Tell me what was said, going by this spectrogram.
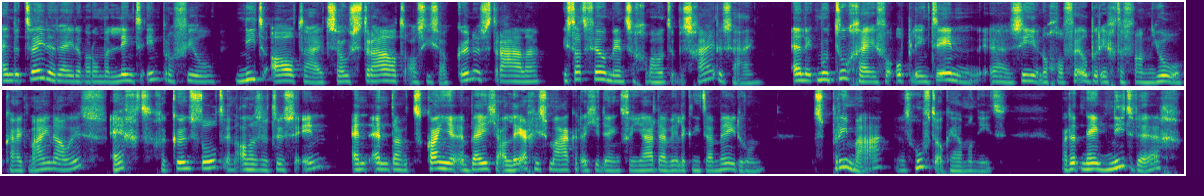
En de tweede reden waarom een LinkedIn-profiel niet altijd zo straalt als hij zou kunnen stralen, is dat veel mensen gewoon te bescheiden zijn. En ik moet toegeven, op LinkedIn uh, zie je nogal veel berichten van, joh, kijk mij nou eens. Echt, gekunsteld en alles ertussenin. En, en dat kan je een beetje allergisch maken dat je denkt van, ja, daar wil ik niet aan meedoen. Dat is prima, dat hoeft ook helemaal niet. Maar dat neemt niet weg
